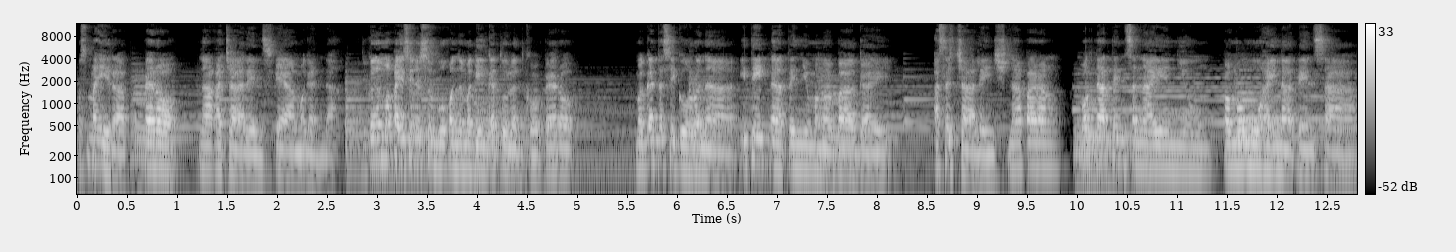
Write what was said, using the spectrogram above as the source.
mas mahirap, pero nakaka-challenge, kaya maganda. Hindi ko naman kayo sinusubukan na maging katulad ko, pero maganda siguro na i-take natin yung mga bagay as a challenge na parang wag natin sanayin yung pamumuhay natin sa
